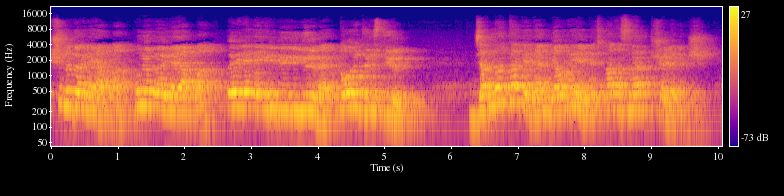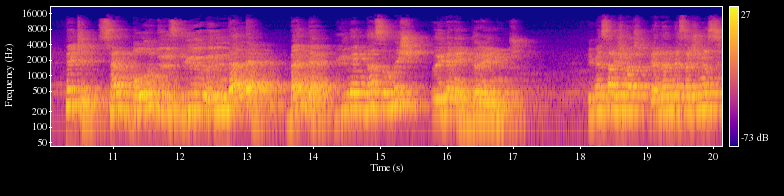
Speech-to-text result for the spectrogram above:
Şunu böyle yapma, bunu öyle yapma, öyle eğri büğrü yürüme, doğru dürüst yürü. Canına tak eden yavru yengeç anasına şöyle demiş. Peki sen doğru dürüst yürü önümden de ben de yürümek nasılmış öğreneyim, göreyim diyor. Bir mesaj var. Verilen mesajımız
